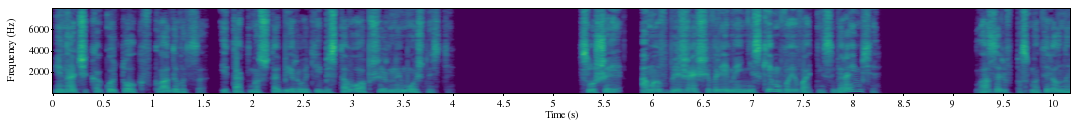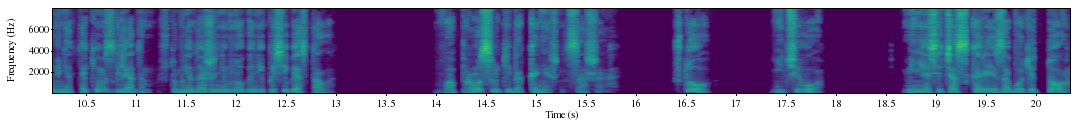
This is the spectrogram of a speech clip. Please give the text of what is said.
Иначе какой толк вкладываться и так масштабировать и без того обширные мощности? Слушай, а мы в ближайшее время ни с кем воевать не собираемся? Лазарев посмотрел на меня таким взглядом, что мне даже немного не по себе стало. Вопросы у тебя, конечно, Саша. Что? Ничего. Меня сейчас скорее заботит то,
